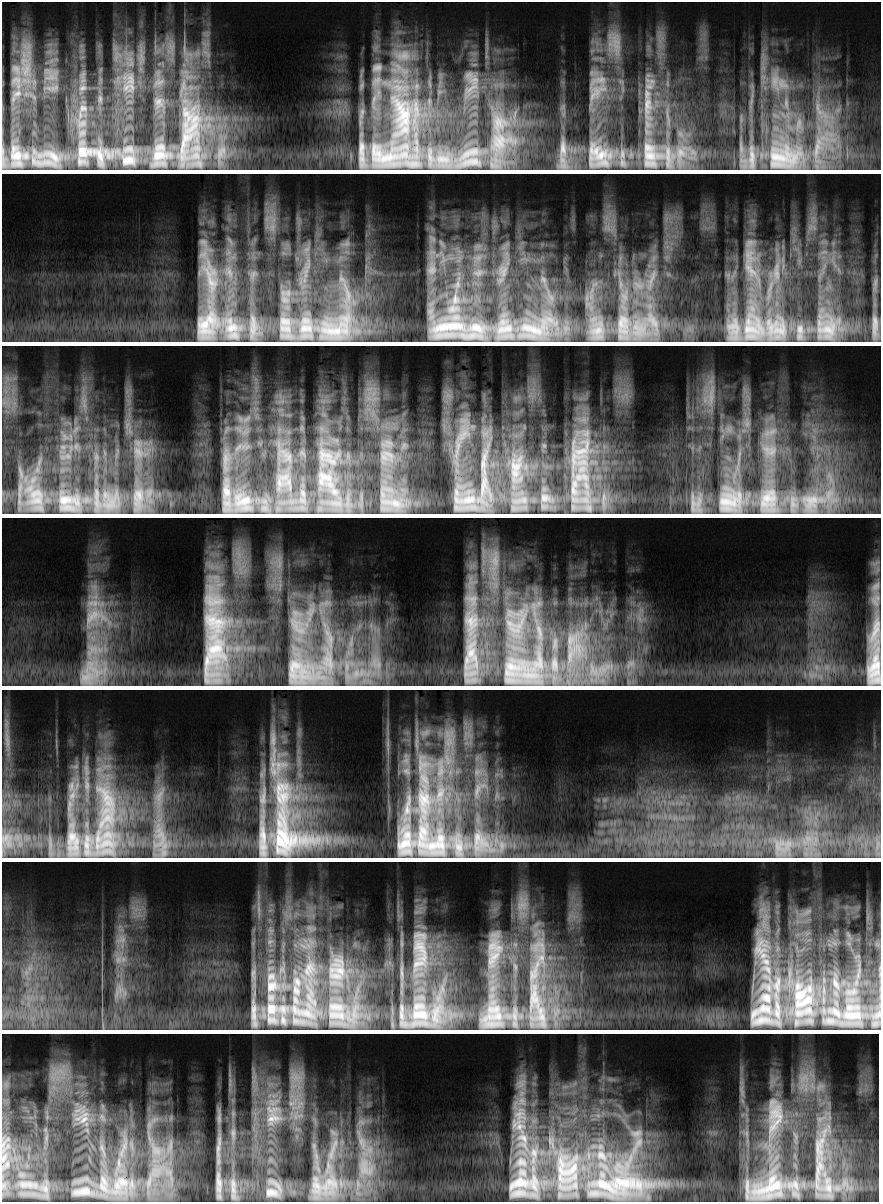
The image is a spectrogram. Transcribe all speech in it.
That they should be equipped to teach this gospel, but they now have to be retaught the basic principles of the kingdom of God. They are infants still drinking milk. Anyone who's drinking milk is unskilled in righteousness. And again, we're going to keep saying it, but solid food is for the mature, for those who have their powers of discernment trained by constant practice to distinguish good from evil. Man, that's stirring up one another. That's stirring up a body right there. But let's, let's break it down, right? Now, church, what's our mission statement? People. Yes. Let's focus on that third one. It's a big one make disciples. We have a call from the Lord to not only receive the Word of God, but to teach the Word of God. We have a call from the Lord to make disciples.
